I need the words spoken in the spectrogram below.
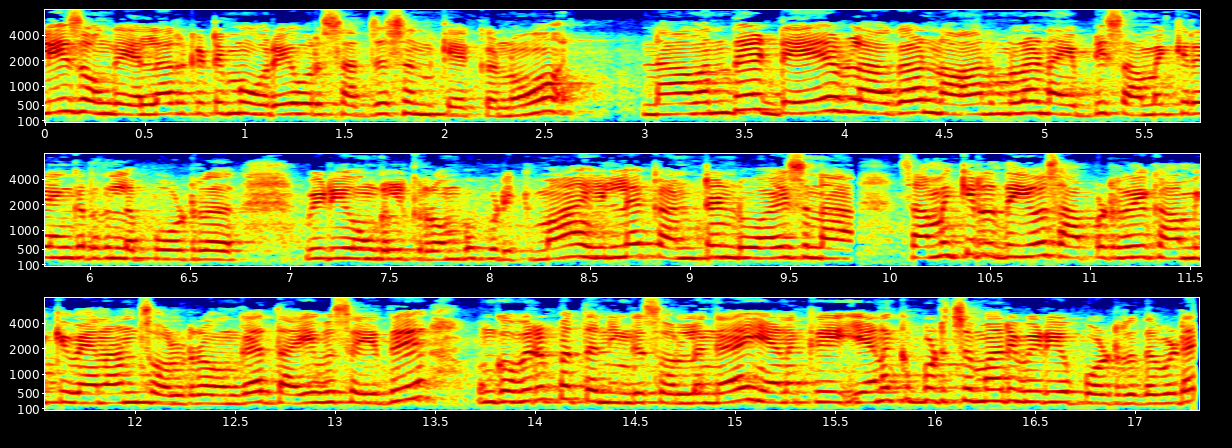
ப்ளீஸ் உங்கள் எல்லாருக்கிட்டையுமே ஒரே ஒரு சஜஷன் கேட்கணும். நான் வந்து டே விலாக நார்மலாக நான் எப்படி சமைக்கிறேங்கிறதுல போடுற வீடியோ உங்களுக்கு ரொம்ப பிடிக்குமா? இல்லை கண்டென்ட் வாய்ஸ் நான் சமைக்கிறதையோ சாப்பிட்றதையோ காமிக்க வேணாம்னு சொல்கிறவங்க தயவு செய்து உங்கள் விருப்பத்தை நீங்கள் சொல்லுங்கள் எனக்கு எனக்கு பிடிச்ச மாதிரி வீடியோ போடுறத விட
